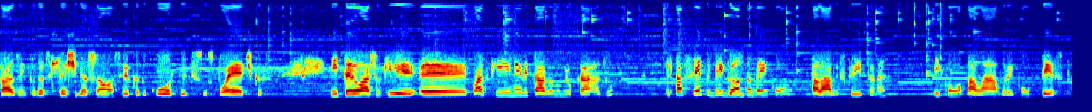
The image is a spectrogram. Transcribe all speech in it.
fazem toda essa investigação acerca do corpo e de suas poéticas. Então eu acho que é quase que inevitável no meu caso. Ele está sempre brigando também com a palavra escrita, né? E com a palavra e com o texto.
